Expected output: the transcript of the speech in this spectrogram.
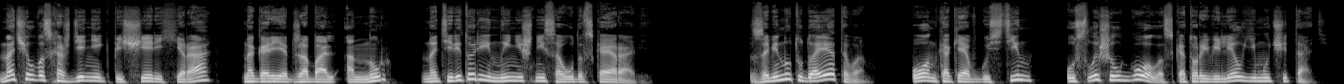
начал восхождение к пещере Хира на горе Джабаль-Аннур на территории нынешней Саудовской Аравии. За минуту до этого он, как и Августин, услышал голос, который велел ему читать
